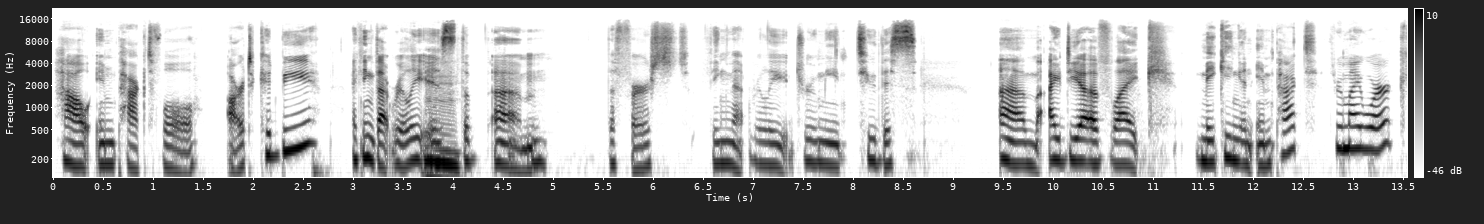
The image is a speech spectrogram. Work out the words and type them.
how impactful art could be. I think that really is the um the first thing that really drew me to this um, idea of like making an impact through my work.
